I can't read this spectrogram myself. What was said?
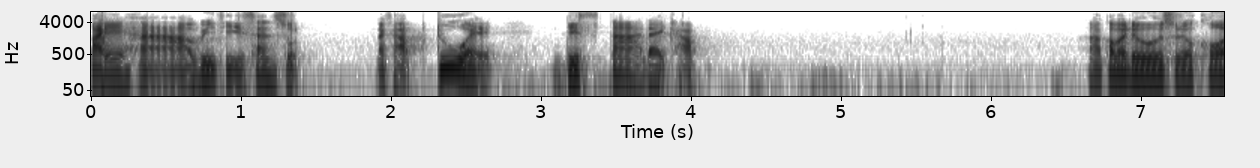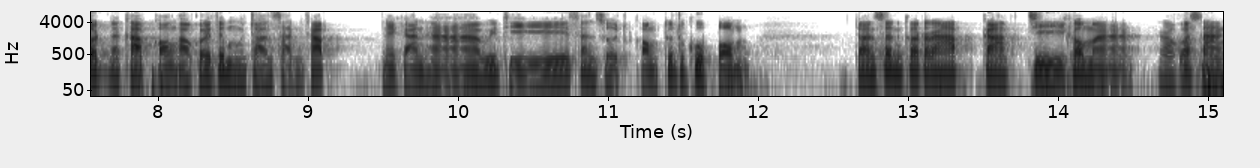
ไปหาวิถีสั้นสุดนะครับด้วยดิสตาได้ครับก็มาดูสูตรโค้ดนะครับของอัลกอริทึมของจอร์นสันครับ ในการหาวิถีสั้นสุดของทุกๆคู่ปม จอร์นสันก็รับกราฟ G เข้ามา เราก็สร้าง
